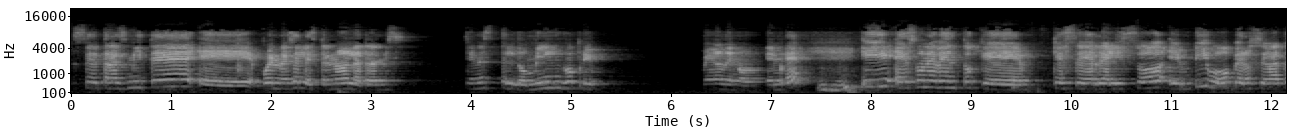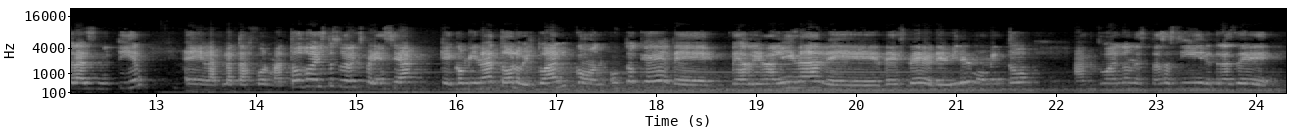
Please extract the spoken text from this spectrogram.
se transmite, eh, bueno, es el estreno de la transmisión es el domingo primero de noviembre uh -huh. y es un evento que, que se realizó en vivo pero se va a transmitir en la plataforma. Todo esto es una experiencia que combina todo lo virtual con un toque de, de adrenalina, de, de, este, de vivir el momento actual donde estás así detrás de,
